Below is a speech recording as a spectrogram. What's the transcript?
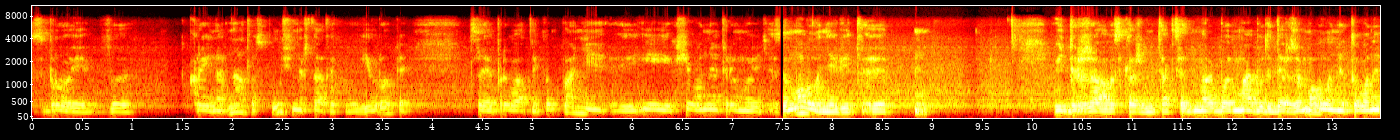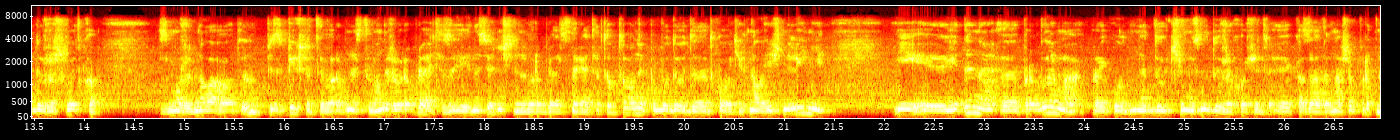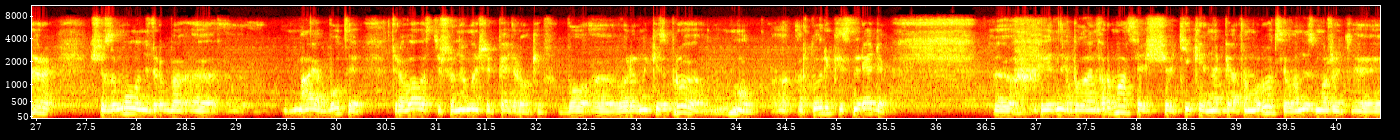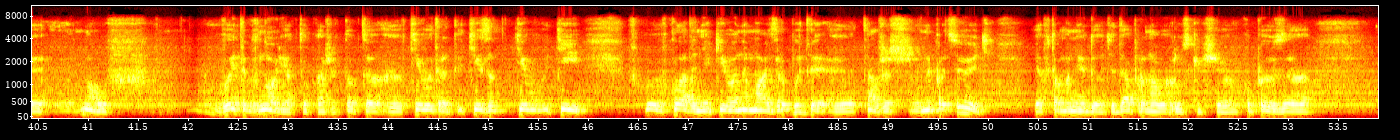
зброї в країнах НАТО, в Сполучених Штатах, в Європі це приватні компанії, і якщо вони отримують замовлення від, від держави, скажімо так, це має бути держзамовлення, то вони дуже швидко зможуть налагодити, ну, збільшити виробництво. Вони ж виробляють і на сьогоднішній день виробляють снаряди. Тобто вони побудують додаткові технологічні лінії. І е, єдина е, проблема, про яку не чомусь не дуже хочуть е, казати наші партнери, що замовлення треба має бути тривалості щонайменше 5 років. Бо е, виробники зброї, ну артилерійських снарядів, е, від них була інформація, що тільки на п'ятому році вони зможуть е, ну, вийти в ноль, як то кажуть. Тобто ті витрати, ті ті, ті вкладення, які вони мають зробити, там же ж не працюють, як в тому анекдоті, да, про новогрузких, що купив за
